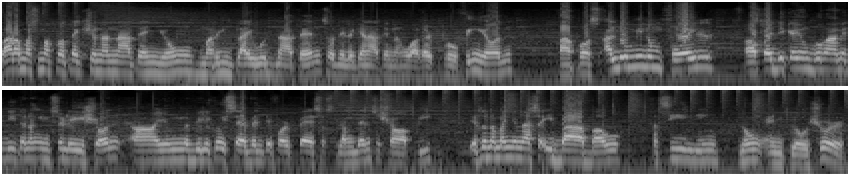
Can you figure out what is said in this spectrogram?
Para mas maproteksyonan natin yung marine plywood natin. So, nilagyan natin ng waterproofing yon Tapos, aluminum foil. Uh, pwede kayong gumamit dito ng insulation. Ah, yung nabili ko is 74 pesos lang din sa Shopee. Ito naman yung nasa ibabaw sa ceiling ng enclosure.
